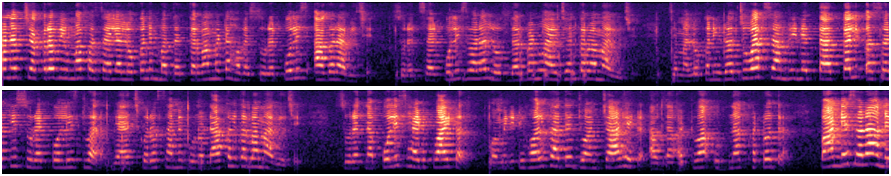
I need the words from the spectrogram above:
લેવાના ચક્રવ્યૂહમાં ફસાયેલા લોકોને મદદ કરવા માટે હવે સુરત પોલીસ આગળ આવી છે. સુરત શહેર પોલીસ દ્વારા લોક દરબારનું આયોજન કરવામાં આવ્યું છે, જેમાં લોકોની રજૂઆત સાંભળીને તાત્કાલિક અસરથી સુરત પોલીસ દ્વારા વ્યાજખોરો સામે ગુનો દાખલ કરવામાં આવ્યો છે. સુરતના પોલીસ હેડક્વાર્ટર કોમ્યુનિટી હોલ ખાતે ઝોન ચાર હેઠળ આવતા અઠવા ઉધના ખટોદરા, પાંડેસરા અને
